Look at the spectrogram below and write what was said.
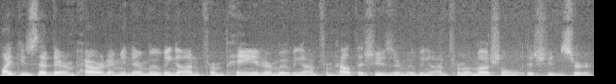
like you said they're empowered. I mean they're moving on from pain or moving on from health issues or moving on from emotional issues or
